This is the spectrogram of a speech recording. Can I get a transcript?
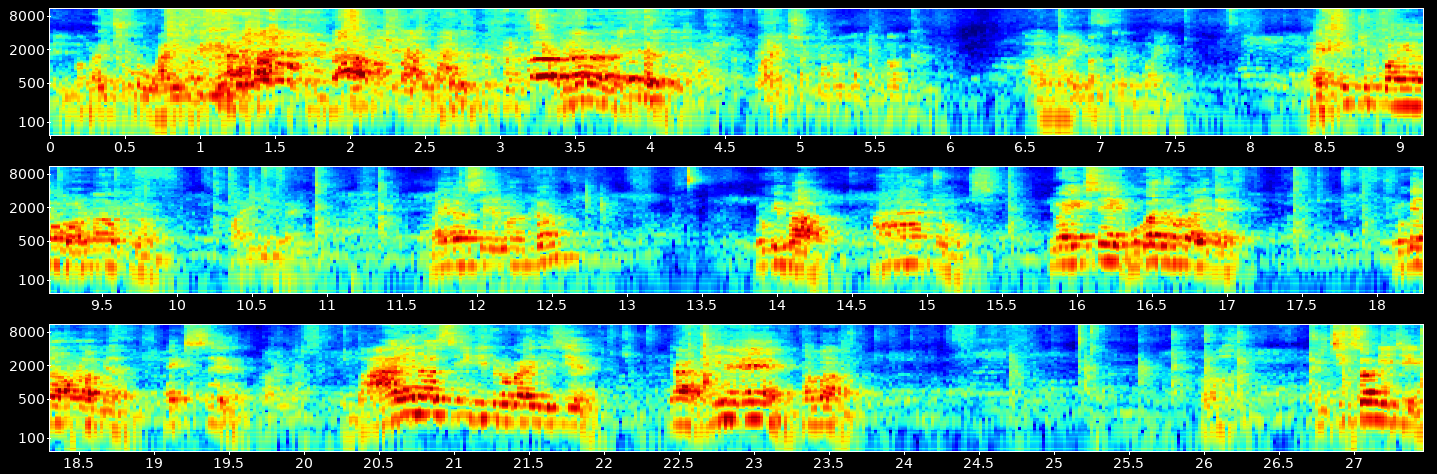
L만큼? Y축으로 y만큼? 장난하나 지금. Y축으로 이만큼. 아 Y만큼 Y. x축 방향으로 얼마만큼 Y Y. 마이너스 1만큼? 여기 봐. 아, 좀. 요 x에 뭐가 들어가야 돼? 요게 나오려면 x. 마이너스 마이너스 1이 들어가야 되지. 야, 니네 봐봐. 이 직선이지.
